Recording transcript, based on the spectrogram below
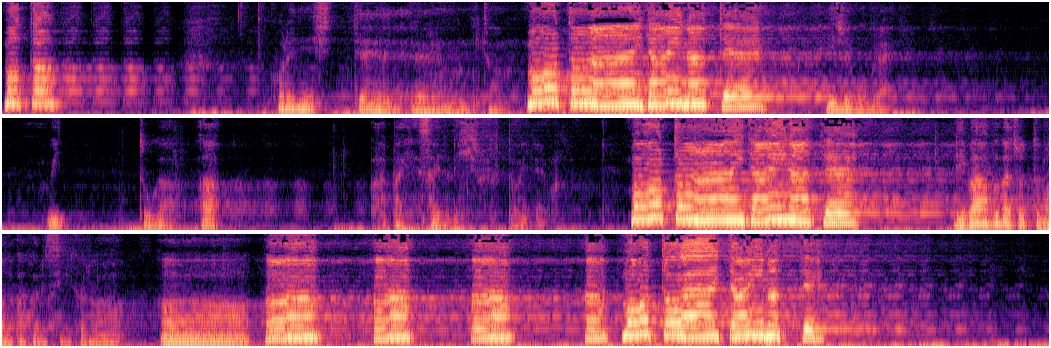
もっと。これにして。えーっともっと会いたいなって25ぐらいウィットがあやっぱりサイドで拾うといいねもっと会いたいなってリバーブがちょっとまだかかりすぎかなあーあーあーあーあーもっと会いたいなって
